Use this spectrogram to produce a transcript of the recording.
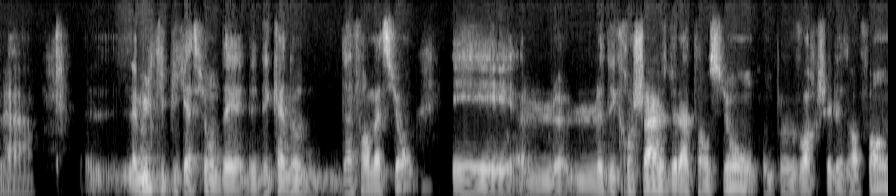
la, multiplication des canaux d'information et le, décrochage de l'attention qu'on peut voir chez les enfants,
